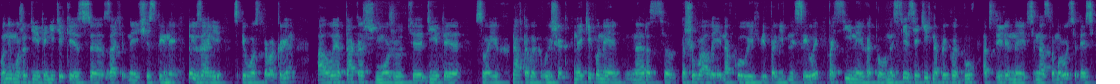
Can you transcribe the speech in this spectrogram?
вони можуть діяти не тільки з західної частини, ну і взагалі з півострова Крим, але також можуть діяти своїх нафтових вишик, на яких вони е, розташували навколо їх відповідні сили постійної готовності, з яких, наприклад, був обстріляний в 17-му році, десь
